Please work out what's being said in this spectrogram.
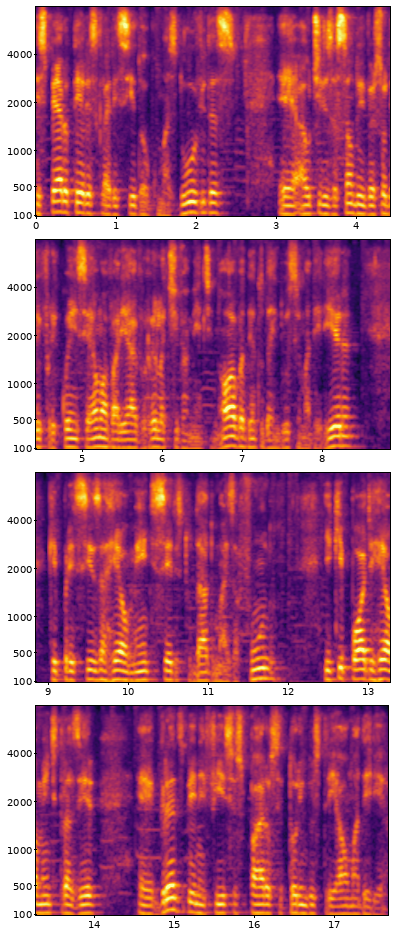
Espero ter esclarecido algumas dúvidas. É, a utilização do inversor de frequência é uma variável relativamente nova dentro da indústria madeireira, que precisa realmente ser estudado mais a fundo e que pode realmente trazer é, grandes benefícios para o setor industrial madeireiro.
